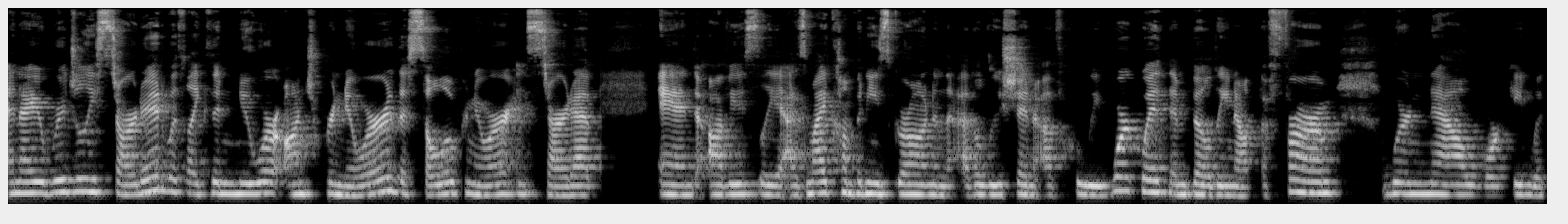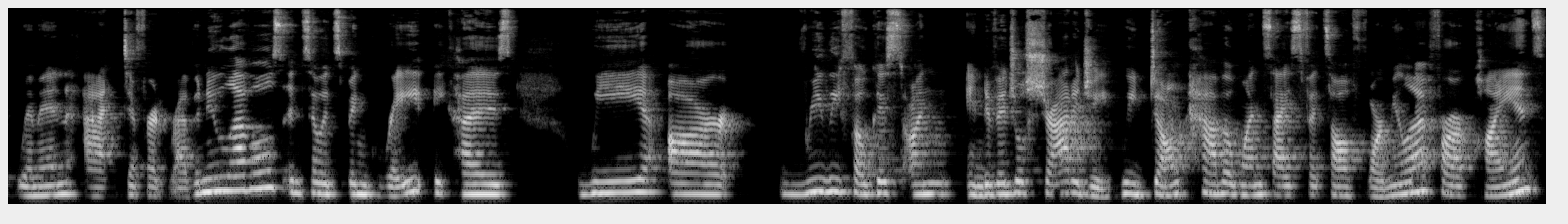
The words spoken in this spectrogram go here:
And I originally started with like the newer entrepreneur, the solopreneur and startup. And obviously, as my company's grown and the evolution of who we work with and building out the firm, we're now working with women at different revenue levels. And so it's been great because we are really focused on individual strategy. We don't have a one size fits all formula for our clients.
